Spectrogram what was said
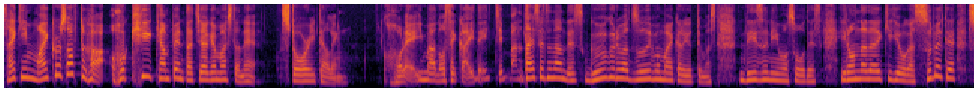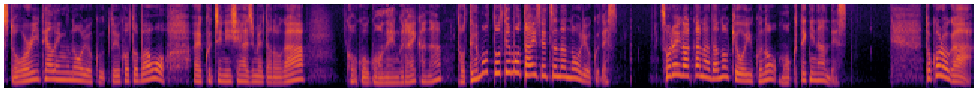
最近マイクロソフトが大きいキャンペーン立ち上げましたね。ストーリーテリング。これ今の世界で一番大切なんです。Google はずいぶん前から言ってます。ディズニーもそうです。いろんな大企業が全てストーリーテリング能力という言葉を口にし始めたのが、ここ5年ぐらいかな。とてもとても大切な能力です。それがカナダの教育の目的なんです。ところが、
